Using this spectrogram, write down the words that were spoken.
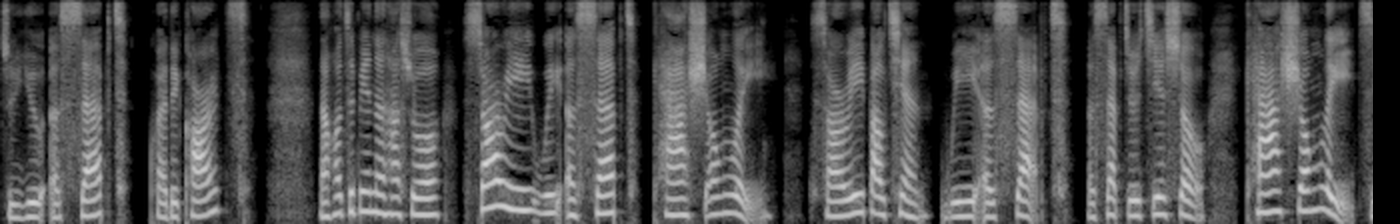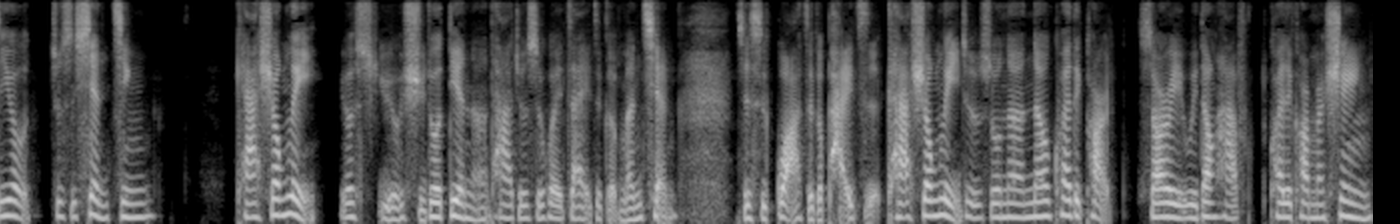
？Do you accept credit cards? 然后这边呢，他说：Sorry, we accept cash only. Sorry，抱歉，we accept accept 就是接受，cash only 只有就是现金 Cash only 有有许多店呢，它就是会在这个门前就是挂这个牌子，Cash only 就是说呢，No credit card。Sorry, we don't have credit card machine.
